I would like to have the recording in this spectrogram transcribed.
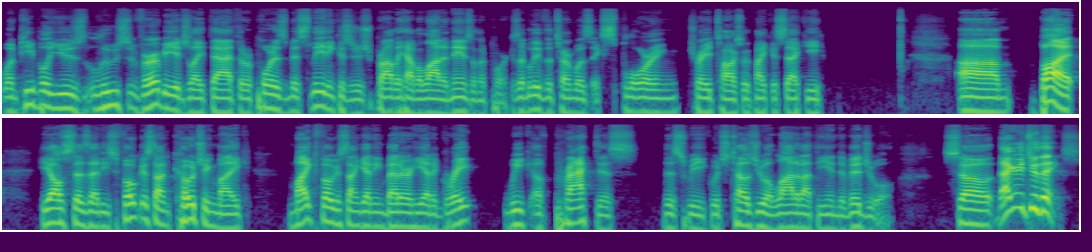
when people use loose verbiage like that, the report is misleading because you should probably have a lot of names on the report. Because I believe the term was exploring trade talks with Mike Gesicki. Um, but he also says that he's focused on coaching Mike. Mike focused on getting better. He had a great week of practice this week, which tells you a lot about the individual. So that could be two things.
